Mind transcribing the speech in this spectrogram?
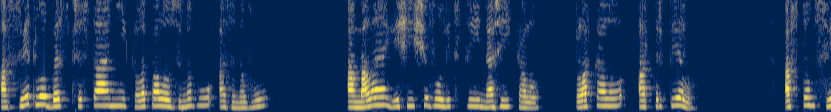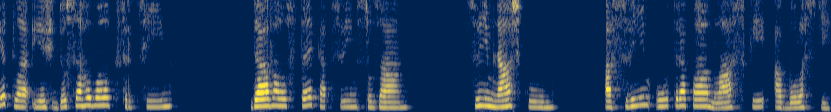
A světlo bez přestání klepalo znovu a znovu a malé Ježíšovo lidství naříkalo, plakalo a trpělo. A v tom světle, jež dosahovalo k srdcím, dávalo stékat svým slzám, svým náškům a svým útrapám lásky a bolesti.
